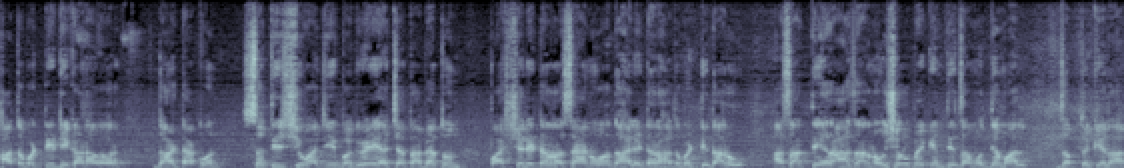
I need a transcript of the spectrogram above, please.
हातबट्टी ठिकाणावर धाड टाकून सतीश शिवाजी भगवे याच्या ताब्यातून पाचशे लिटर रसायन व दहा लिटर हातबट्टी दारू असा तेरा हजार नऊशे रुपये किमतीचा मुद्देमाल जप्त केला.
